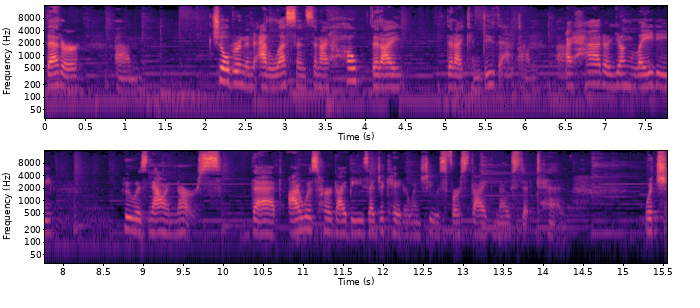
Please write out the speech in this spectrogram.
better um, children and adolescents and I hope that I, that I can do that. Um, I had a young lady who is now a nurse that I was her diabetes educator when she was first diagnosed at 10 which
